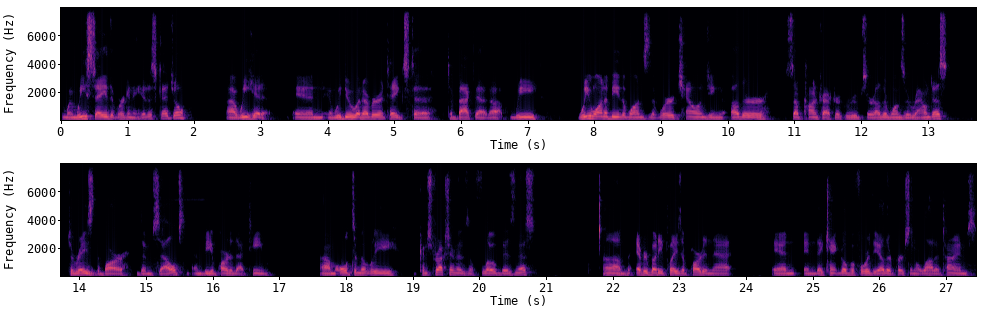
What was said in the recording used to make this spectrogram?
When we say that we're going to hit a schedule, uh, we hit it, and and we do whatever it takes to to back that up. We we want to be the ones that we're challenging other subcontractor groups or other ones around us to raise the bar themselves and be a part of that team. Um, ultimately, construction is a flow business. Um, everybody plays a part in that, and and they can't go before the other person a lot of times.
